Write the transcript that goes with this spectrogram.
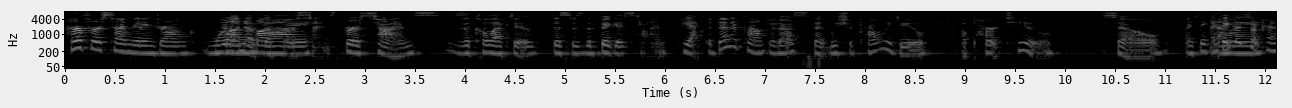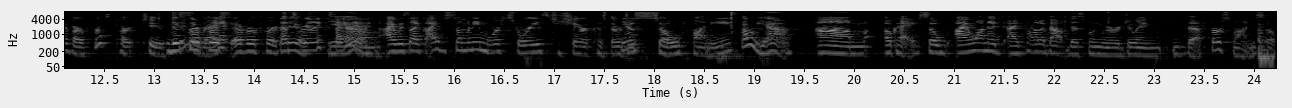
her first time getting drunk. One, One of, of my first times. first times. This is a collective. This was the biggest time. Yeah. But then it prompted us that we should probably do a part two. So I think I Emily. think that's our, kind of our first part too. This is our right? first ever part too. That's two. really Yeah. exciting. I was like, I have so many more stories to share because they're Yeah. just so funny. Oh yeah. Um, okay, so I wanted, I thought about this when we were doing the first one. So,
